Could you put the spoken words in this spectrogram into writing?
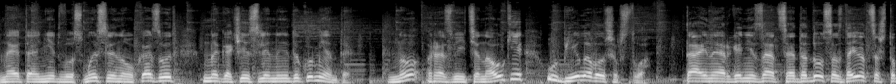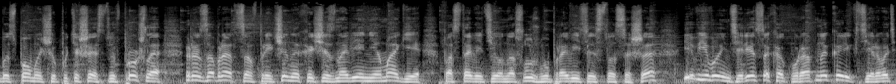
На это недвусмысленно указывают многочисленные документы. Но развитие науки убило волшебство. Тайная организация Дадо создается, чтобы с помощью путешествий в прошлое разобраться в причинах исчезновения магии, поставить ее на службу правительства США и в его интересах аккуратно корректировать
